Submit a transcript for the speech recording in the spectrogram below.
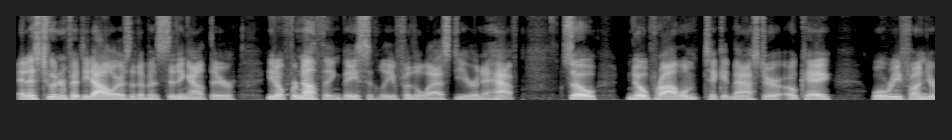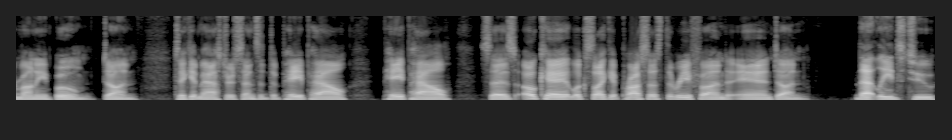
And it's $250 that have been sitting out there, you know, for nothing, basically, for the last year and a half. So, no problem. Ticketmaster, okay, we'll refund your money. Boom, done. Ticketmaster sends it to PayPal. PayPal says, okay, it looks like it processed the refund and done. That leads to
